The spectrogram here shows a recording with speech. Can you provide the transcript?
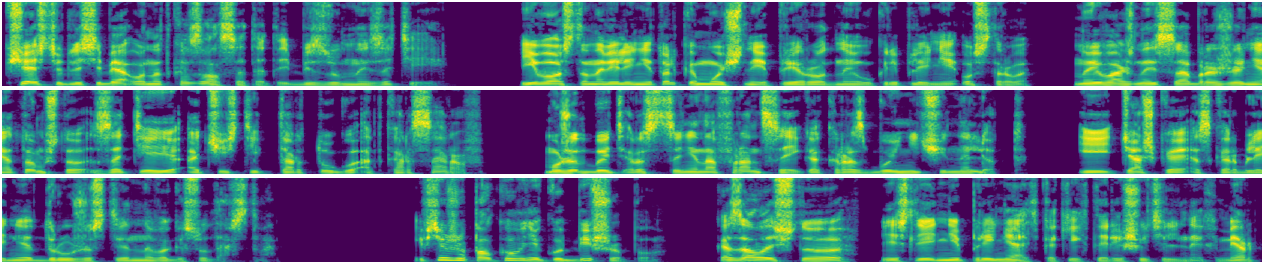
К счастью для себя, он отказался от этой безумной затеи. Его остановили не только мощные природные укрепления острова, но и важные соображения о том, что затея очистить Тартугу от корсаров может быть расценена Францией как разбойничий налет и тяжкое оскорбление дружественного государства. И все же полковнику Бишопу Казалось, что если не принять каких-то решительных мер,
